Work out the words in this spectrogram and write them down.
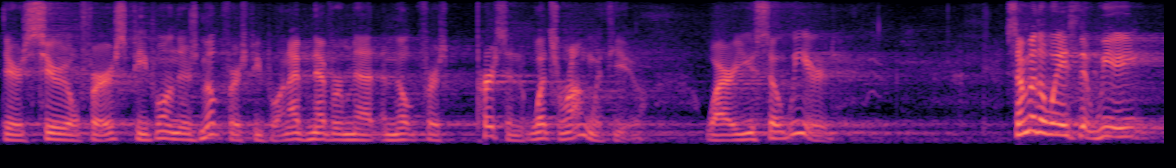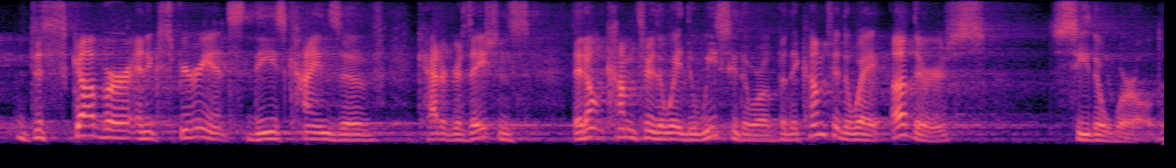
There's cereal first people and there's milk first people. And I've never met a milk first person. What's wrong with you? Why are you so weird? Some of the ways that we discover and experience these kinds of categorizations, they don't come through the way that we see the world, but they come through the way others see the world.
